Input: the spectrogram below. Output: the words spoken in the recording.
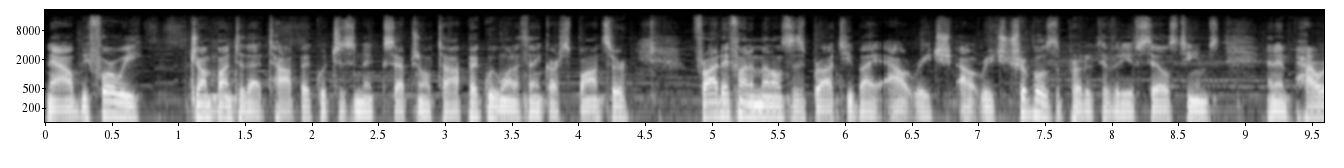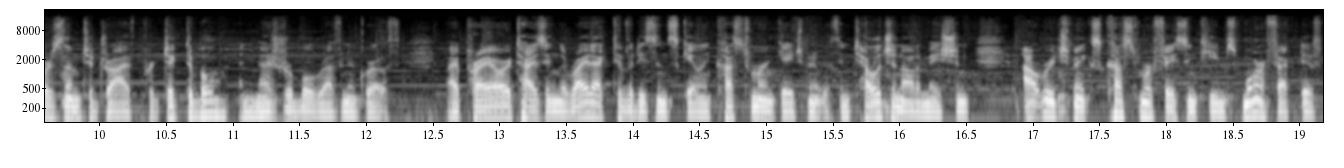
Now, before we jump onto that topic, which is an exceptional topic, we want to thank our sponsor. Friday Fundamentals is brought to you by Outreach. Outreach triples the productivity of sales teams and empowers them to drive predictable and measurable revenue growth. By prioritizing the right activities and scaling customer engagement with intelligent automation, Outreach makes customer facing teams more effective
